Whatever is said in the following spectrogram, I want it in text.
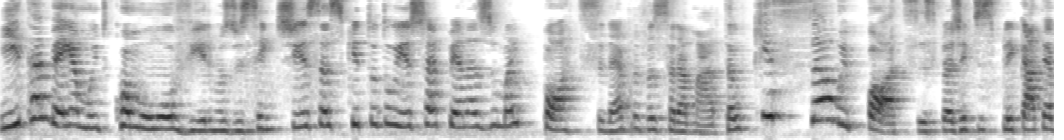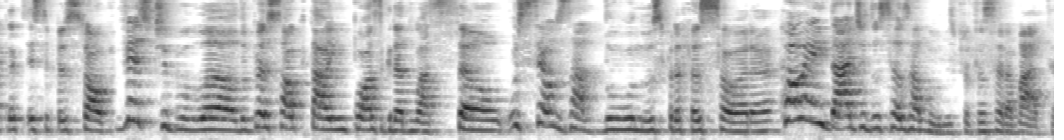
E também é muito comum ouvirmos dos cientistas que tudo isso é apenas uma hipótese, né, professora Marta? O que são hipóteses? Para a gente explicar até para esse pessoal vestibulando, o pessoal que está em pós-graduação, os seus alunos, professora. Qual é a idade dos seus alunos, professora Marta?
